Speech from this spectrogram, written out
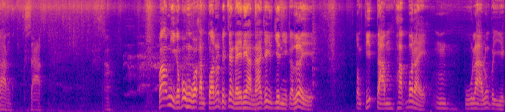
ล่างสากเอาบ้านี่ก็บ่ฮู้ว่าขั้นตอนมันเป็นจังไดเนี่ยนะจังเย็นนี้ก็เลย ต้องติดตามผักบ่ได้อืมปูลาลงไปอีก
